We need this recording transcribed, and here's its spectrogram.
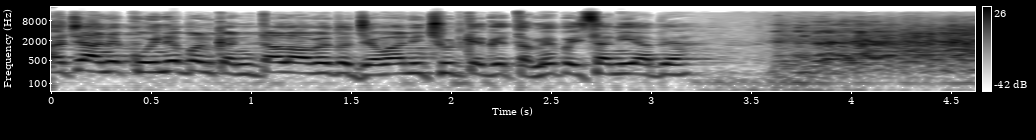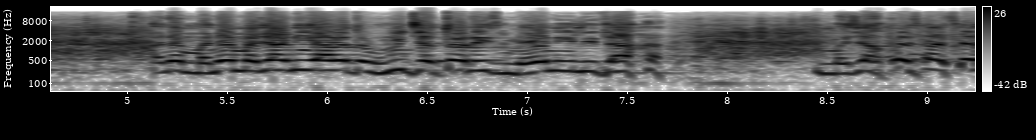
અચ્છા, અને કોઈને પણ કંટાળો આવે તો જવાની છૂટ કે તમે પૈસા નહીં આપ્યા? અને મને મજા નહીં આવે તો હું જતો રહીશ, મેં નહીં લીધા. મજા બધા છે.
